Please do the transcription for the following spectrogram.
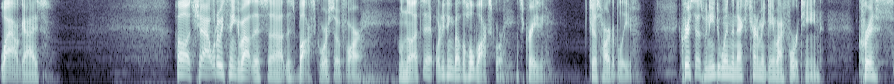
Wow, guys. Oh, chat. What do we think about this uh, this box score so far? Well, no, that's it. What do you think about the whole box score? That's crazy. Just hard to believe. Chris says we need to win the next tournament game by 14. Chris,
